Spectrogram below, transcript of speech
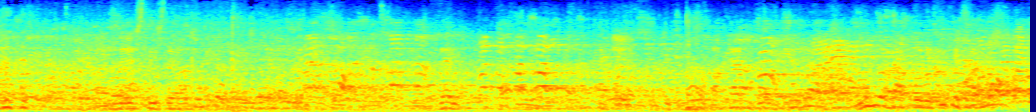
Ha ha ha. sisters. Δεν. Εκπολεμακά, δεν θα απολυθεί πιθανόν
